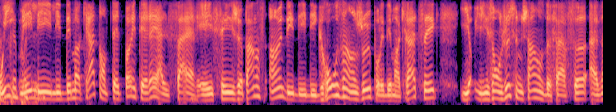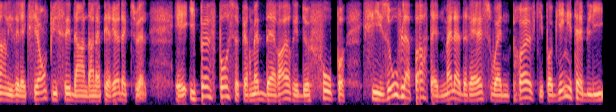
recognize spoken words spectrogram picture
Oui, mais les, les, démocrates ont peut-être pas intérêt à le faire. Et c'est, je pense, un des, des, des, gros enjeux pour les démocrates, c'est qu'ils ils ont juste une chance de faire ça avant les élections, puis c'est dans, dans la période actuelle. Et ils peuvent pas se permettre d'erreurs et de faux pas. S'ils ouvrent la porte à une maladresse ou à une preuve qui est pas bien établie,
